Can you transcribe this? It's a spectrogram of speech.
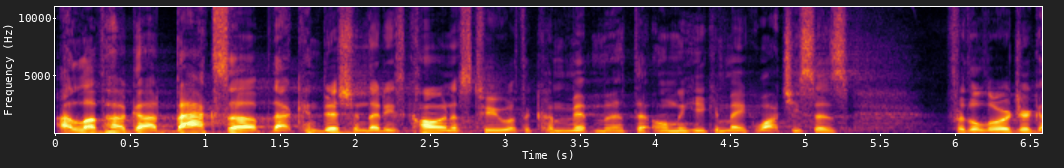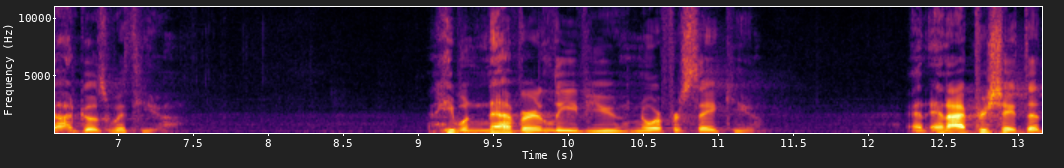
I love how God backs up that condition that He's calling us to with a commitment that only He can make. Watch, He says, For the Lord your God goes with you. He will never leave you nor forsake you. And, and I appreciate that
